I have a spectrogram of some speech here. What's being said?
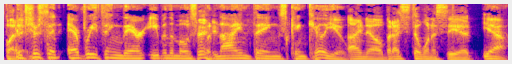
but it's just that everything there, even the most benign things, can kill you. I know, but I still want to see it. Yeah.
